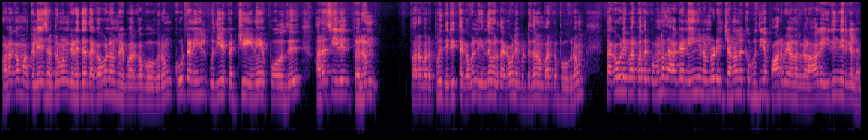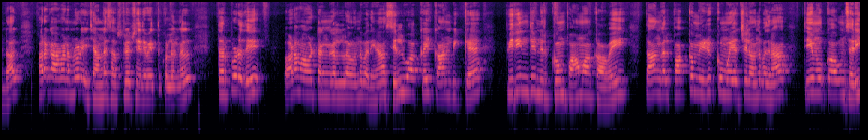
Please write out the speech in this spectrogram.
வணக்கம் மக்களே. சற்றுமுன் கிடைத்த தகவல் ஒன்றை பார்க்க போகிறோம். கூட்டணியில் புதிய கட்சி இணைய போது அரசியலில் பெரும் பரபரப்பு திடீர் தகவல். இந்த ஒரு தகவலை பற்றி தான் நாம் பார்க்க போகிறோம். தகவலை பார்ப்பதற்கு முன்னதாக நீங்கள் நம்மளுடைய சேனலுக்கு புதிய பார்வையாளர்களாக இருந்தீர்கள் என்றால் மறக்காமல் நம்மளுடைய சேனலை சப்ஸ்கிரைப் செய்து வைத்துக் கொள்ளுங்கள். தற்பொழுது வட மாவட்டங்களில் வந்து பார்த்திங்கன்னா செல்வாக்கை காண்பிக்க பிரிந்து நிற்கும் பாமகவை தாங்கள் பக்கம் இழுக்கும் முயற்சியில் வந்து பார்த்திங்கன்னா திமுகவும் சரி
